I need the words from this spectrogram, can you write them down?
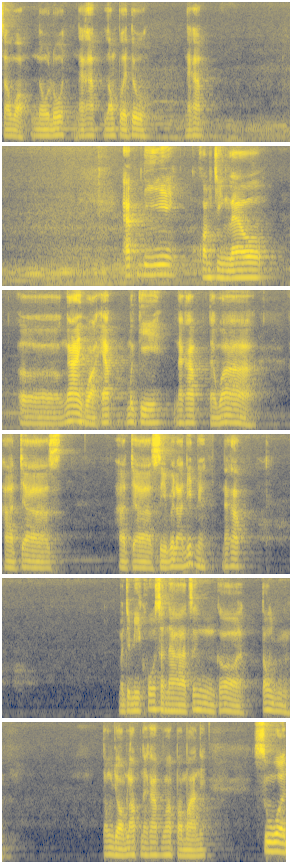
swap no root นะครับ ลองเปิดดูนะครับ แอปนี้ความจริงแล้วง่ายกว่าแอปเมื่อกี้นะครับ แต่ว่าอาจจะอาจจะเสียเวลานิดหนึ่งนะครับ มันจะมีโฆษณาซึ่งก็ต้องต้องยอมรับนะครับว่าประมาณนี้ ส่วน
